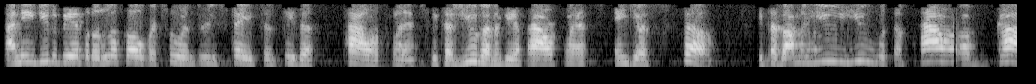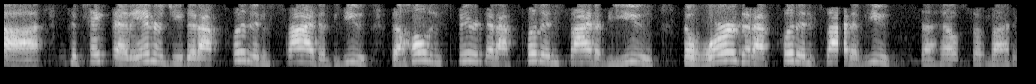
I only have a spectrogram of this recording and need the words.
I need you to be able to look over two and three states and see the power plants because you're going to be a power plant in yourself. Because I'm going to use you with the power of God to take that energy that I put inside of you, the Holy Spirit that I put inside of you, the word that I put inside of you to help somebody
